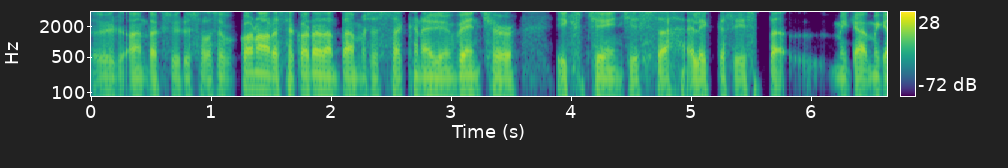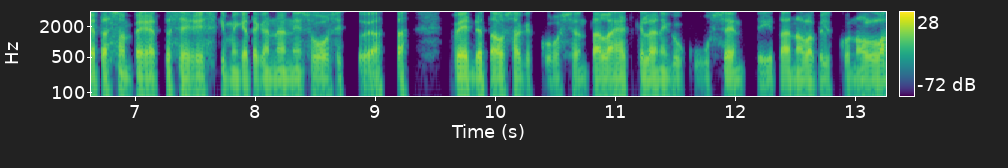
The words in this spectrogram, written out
Yhdys, antaksi Yhdysvalloissa, Kanadassa, Kanadan tämmöisessä Canadian Venture Exchangeissa, eli siis että mikä, mikä tässä on periaatteessa se riski, mikä tekee niin suosittuja, että Vendetta osakekurssi on tällä hetkellä niin kuin 6 senttiä tai 0,0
